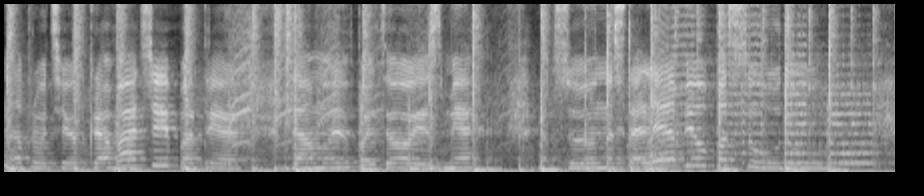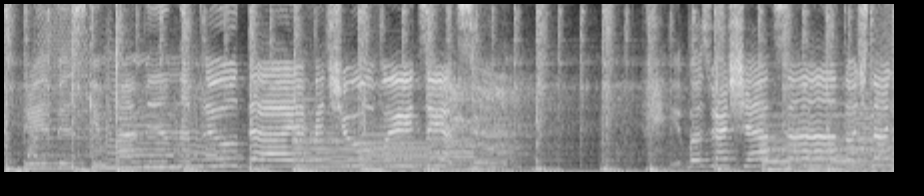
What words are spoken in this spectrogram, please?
напротив кровати портрет. Дамы в пальто из меха, танцую на столе, пью посуду. Дребезги мамины блюда, я хочу выйти отсюда. И возвращаться точно не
